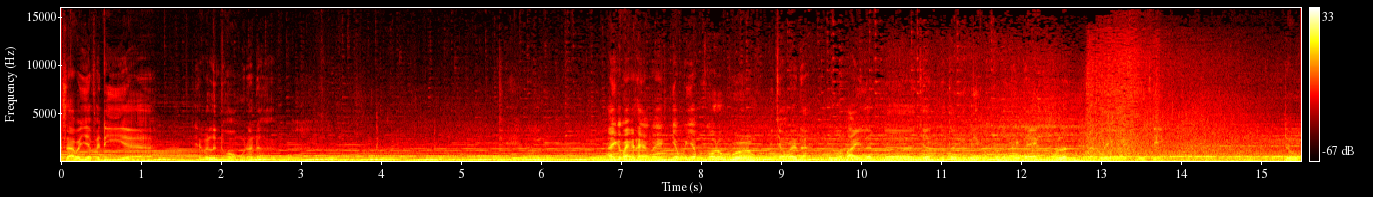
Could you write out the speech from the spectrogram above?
tại sao bây giờ phải đi ờ, theo cái linh hồn của nó nữa? Ấy các bạn thấy không? Đấy giống giống God of War cái chỗ này nè lúc mà bay lên uh, trên từ địa ngục lên thiên đàng nổi lên đất liền lại cuối tiên dude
